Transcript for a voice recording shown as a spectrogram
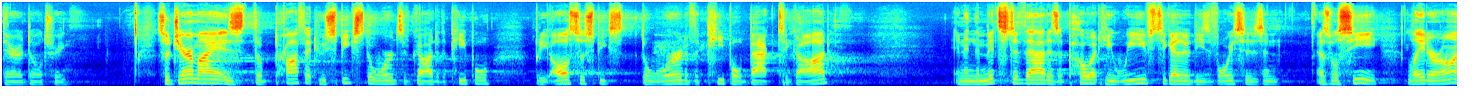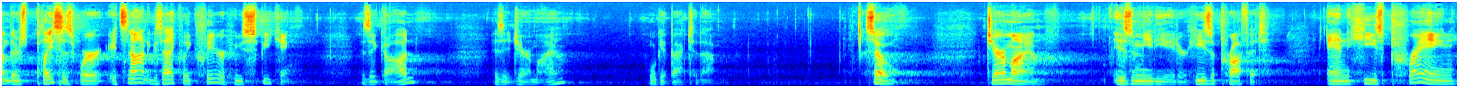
their adultery. So Jeremiah is the prophet who speaks the words of God to the people, but he also speaks the word of the people back to God. And in the midst of that, as a poet, he weaves together these voices. And as we'll see later on, there's places where it's not exactly clear who's speaking. Is it God? Is it Jeremiah? We'll get back to that. So, Jeremiah is a mediator, he's a prophet, and he's praying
